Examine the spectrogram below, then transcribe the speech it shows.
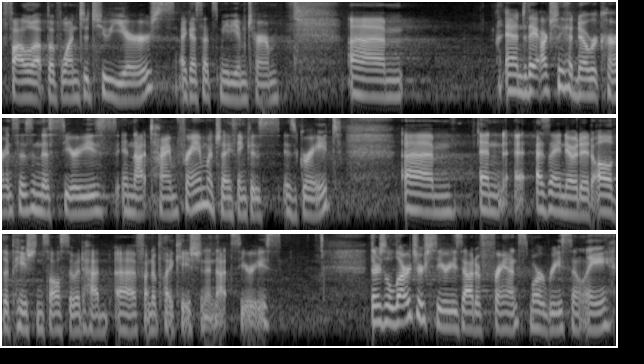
follow-up of one to two years. I guess that's medium term. Um, and they actually had no recurrences in this series in that time frame, which I think is, is great. Um, and as I noted, all of the patients also had had uh, fundoplication in that series. There's a larger series out of France more recently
